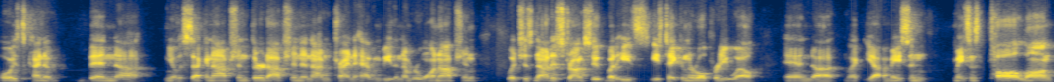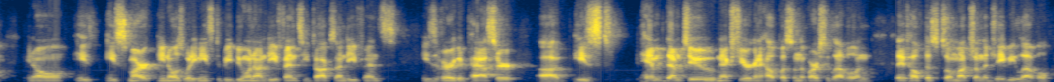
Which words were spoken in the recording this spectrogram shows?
always kind of been uh, you know the second option, third option, and I'm trying to have him be the number one option, which is not his strong suit, but he's he's taken the role pretty well. And uh, like yeah, Mason Mason's tall, long you know, he's he's smart. He knows what he needs to be doing on defense. He talks on defense. He's a very good passer. Uh, he's him them two next year are going to help us on the varsity level, and they've helped us so much on the JV level.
